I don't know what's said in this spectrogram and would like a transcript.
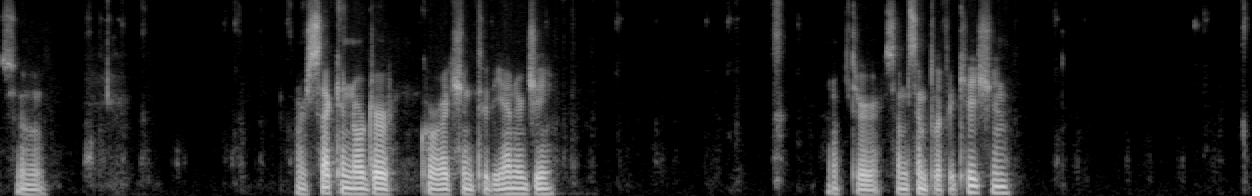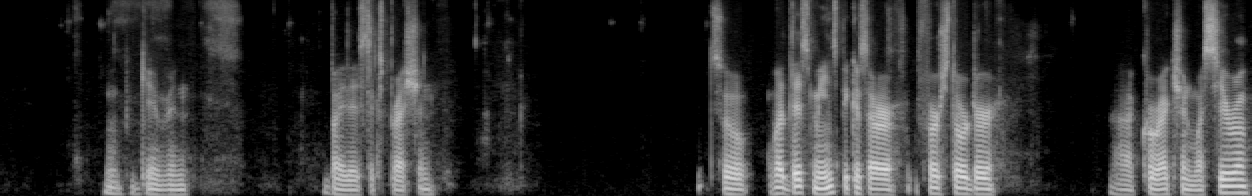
So our second order correction to the energy after some simplification will be given by this expression. So what this means, because our first order uh, correction was zero,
